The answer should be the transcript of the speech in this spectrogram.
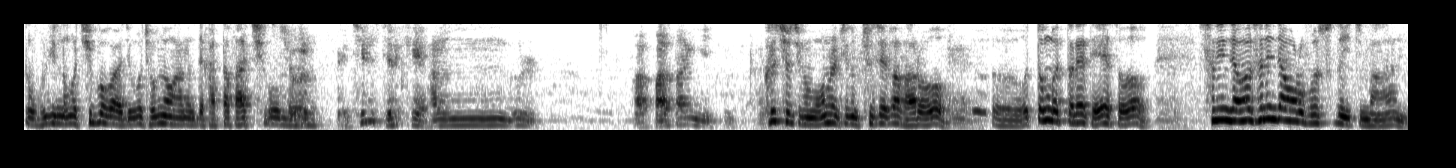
또 거기 있는 거 집어가지고 조명하는데 갖다 받치고 뭐 저걸 며칠 저렇게 하는 걸 봐- 봤다는 게 좀- 그렇죠. 지금 오늘 지금 주제가 바로 네. 어, 어떤 것들에 대해서 선인장을 선인장으로 볼 수도 있지만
